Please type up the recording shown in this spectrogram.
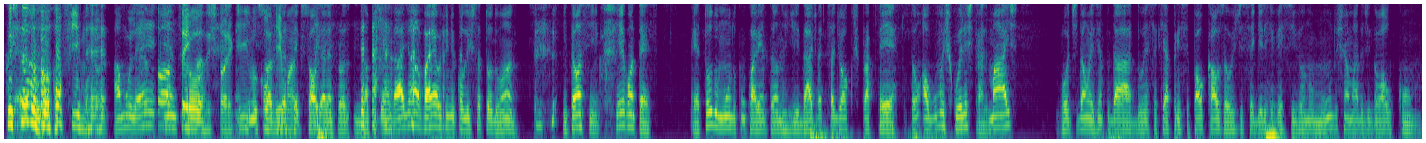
Costume. Eu não confirmo. cara. A mulher Eu entrou as histórias aqui, vou sua vida confirmar. sexual dela entrou na puberdade, ela vai ao ginecologista todo ano. Então, assim, o que acontece? É, todo mundo com 40 anos de idade vai precisar de óculos para perto. Então, algumas coisas trazem. Mas, vou te dar um exemplo da doença que é a principal causa hoje de cegueira irreversível no mundo, chamada de glaucoma.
